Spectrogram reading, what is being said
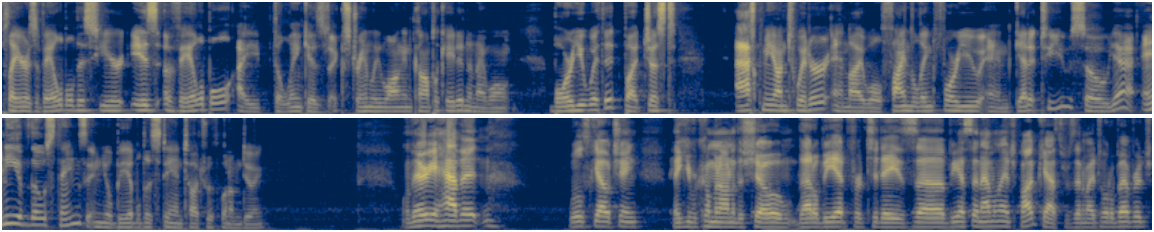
players available this year, is available. I the link is extremely long and complicated, and I won't bore you with it, but just ask me on Twitter and I will find the link for you and get it to you. So yeah, any of those things, and you'll be able to stay in touch with what I'm doing. Well, there you have it. Will Scouching. Thank you for coming on to the show. That'll be it for today's uh, BSN Avalanche podcast presented by Total Beverage.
